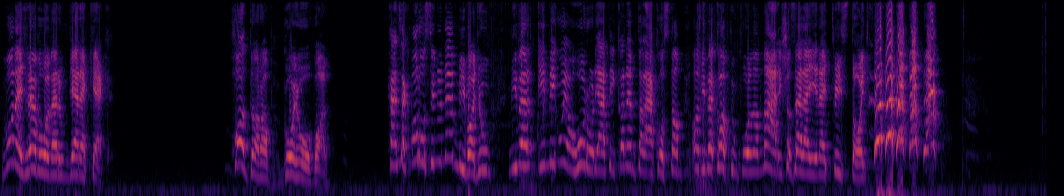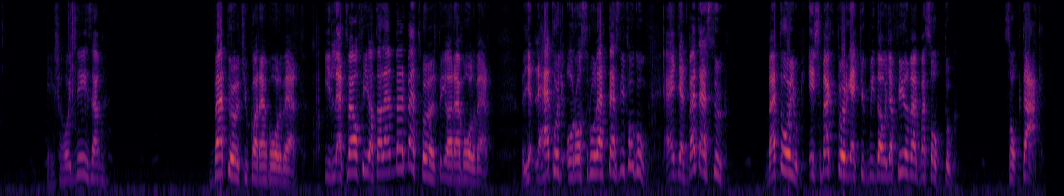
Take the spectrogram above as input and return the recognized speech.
Van egy revolverünk, gyerekek! Hat darab golyóval. Hát ezek valószínű nem mi vagyunk, mivel én még olyan horrorjátékkal nem találkoztam, amiben kaptunk volna már is az elején egy pisztolyt. És ahogy nézem, betöltjük a revolvert. Illetve a fiatalember betölti a revolvert. Lehet, hogy orosz rulettezni fogunk? Egyet betesszük, betoljuk, és megpörgetjük, mint ahogy a filmekbe szoktuk. Szokták.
